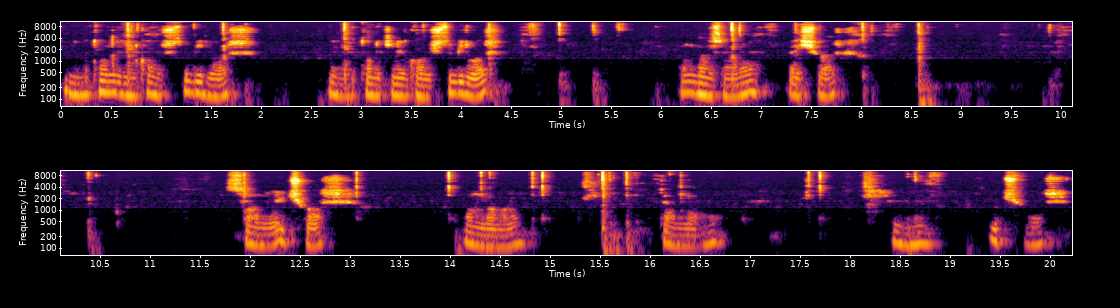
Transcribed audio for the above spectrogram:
Şimdi buton 1'in komşusu 1 var. Yani buton 2'nin komşusu 1 var. Ondan sonra 5 var. Sonra 3 var. Ondan alalım. Bir tane daha. Şimdi 3 var.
